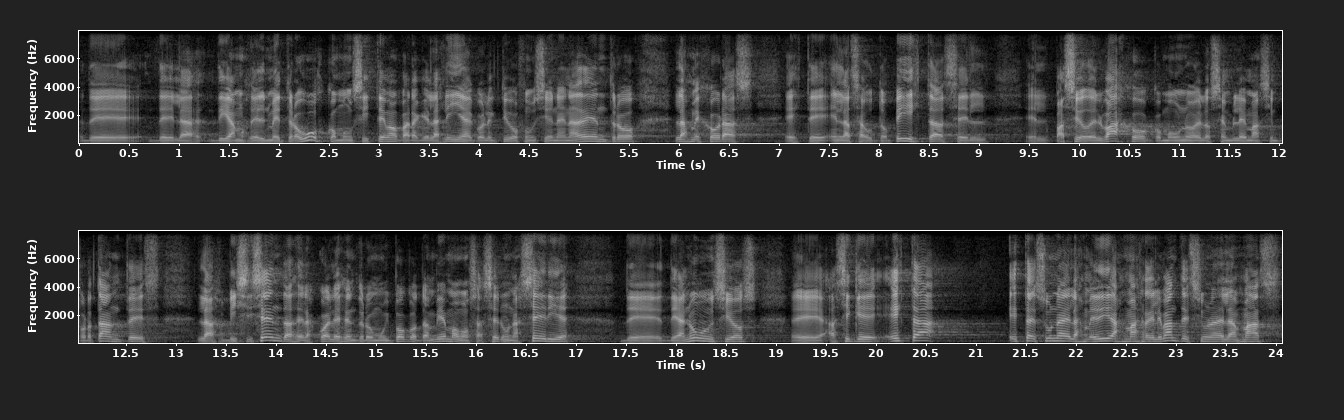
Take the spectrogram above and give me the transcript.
del Metrobús como un sistema para que las líneas de colectivo funcionen adentro, las mejoras este, en las autopistas, el, Paseo del Bajo como uno de los emblemas importantes, las bicisendas, de las cuales dentro de muy poco también vamos a hacer una serie de, anuncios. Eh, así que esta, esta es una de las medidas más relevantes y una de las más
